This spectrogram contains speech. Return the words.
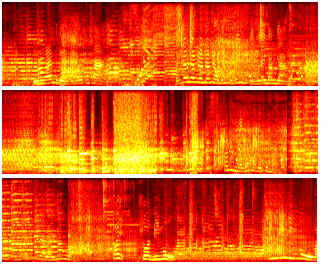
ตรลืมง่ายมาเดินเป็นโรคประสาทเดี๋ ยวเดี๋ยวเดี๋ยวเดี๋ยวเดี๋ยวผมได้ยินเสียงอะไรบางอย่างก็หนึ่งนะทุกคนเดี๋ยวผมมามีอะไรนี่หว่าเอ้ย สวัสดีหมูอืมยิงหมูไป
